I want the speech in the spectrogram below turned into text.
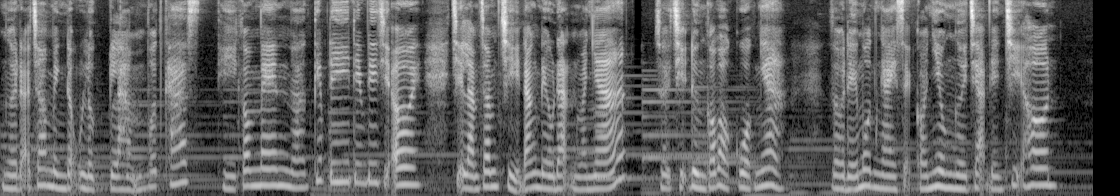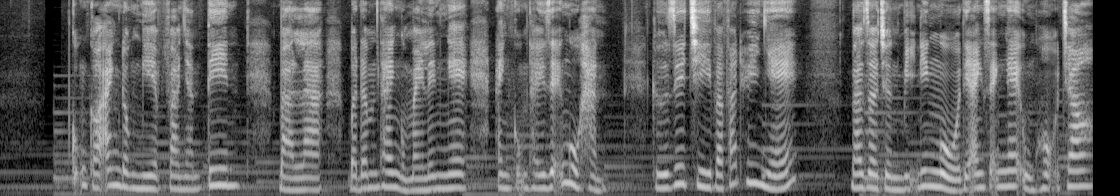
người đã cho mình động lực làm podcast thì comment là tiếp đi tiếp đi chị ơi. Chị làm chăm chỉ đăng đều đặn mà nhá. Rồi chị đừng có bỏ cuộc nha. Rồi đến một ngày sẽ có nhiều người chạm đến chị hơn cũng có anh đồng nghiệp vào nhắn tin. Bảo là, bật âm thanh của mày lên nghe, anh cũng thấy dễ ngủ hẳn. Cứ duy trì và phát huy nhé. Bao giờ chuẩn bị đi ngủ thì anh sẽ nghe ủng hộ cho.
